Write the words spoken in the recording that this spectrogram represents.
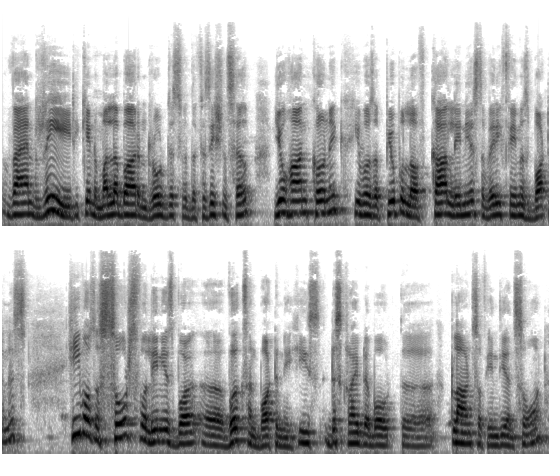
van Reede, he came to Malabar and wrote this with the physician's help. Johann Koenig, he was a pupil of Carl Linnaeus, a very famous botanist. He was a source for Linnaeus' uh, works on botany. He's described about the plants of India and so on.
